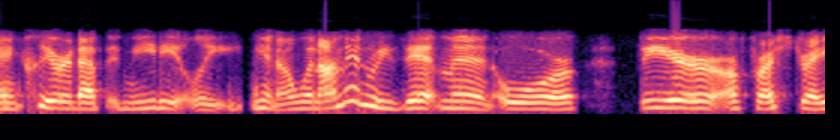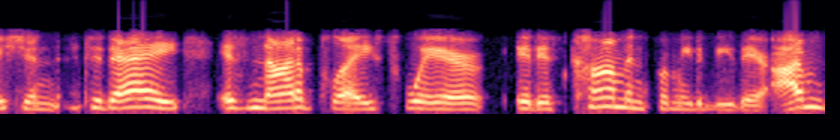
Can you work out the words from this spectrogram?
and clear it up immediately. You know, when I'm in resentment or fear or frustration, today is not a place where it is common for me to be there. I'm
